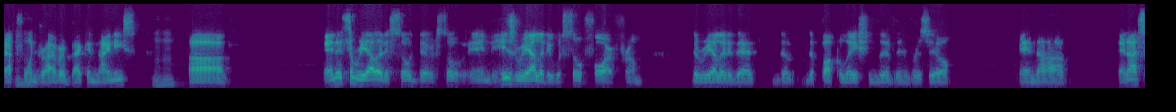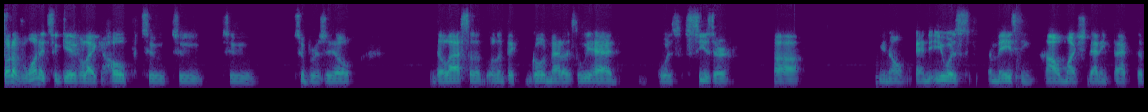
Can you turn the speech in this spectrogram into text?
F1 mm-hmm. driver back in '90s. Mm-hmm. Uh, and it's a reality so there so and his reality was so far from the reality that the the population lived in Brazil, and uh, and I sort of wanted to give like hope to to to to Brazil the last Olympic gold medalist we had was César, uh, you know, and it was amazing how much that impacted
